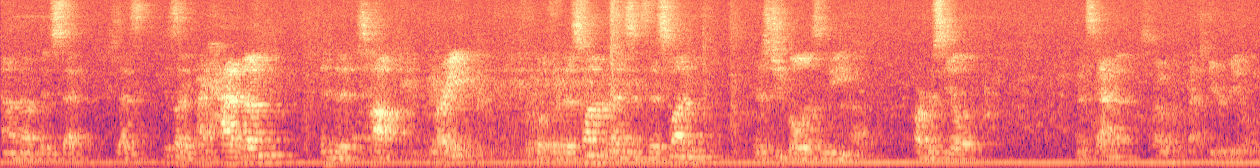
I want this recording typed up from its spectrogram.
I don't know if it's that, cause that's, it's like, I had them in the top right, for both for this one, but then since this one, there's two bullets in the harbor seal, and it's got it, so I want that to be revealed.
